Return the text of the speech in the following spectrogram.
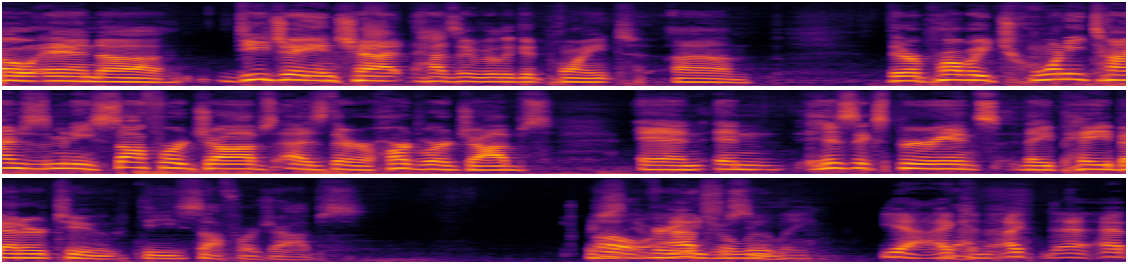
Oh, and uh, DJ in chat has a really good point. Um, there are probably 20 times as many software jobs as there are hardware jobs. And in his experience, they pay better too, the software jobs. Which oh, interesting. absolutely. Yeah, I can. I, I,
